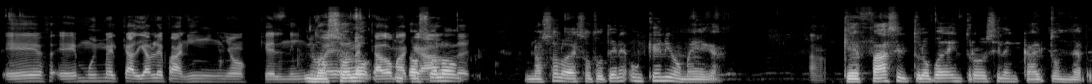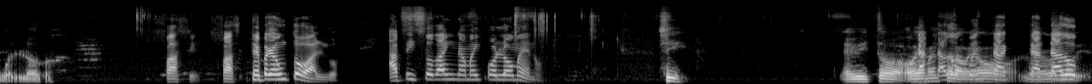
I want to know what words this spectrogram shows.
es, es muy mercadeable para niños, que el niño No es solo- el mercado más no solo- grande. No solo eso, tú tienes un Kenny Omega. Ajá. Que fácil tú lo puedes introducir en Cartoon Network, loco. Fácil, fácil. Te pregunto algo. ¿Has visto Dynamite por lo menos? Sí. He visto, obviamente lo veo. cuenta- lo te has veo dado- otro día.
